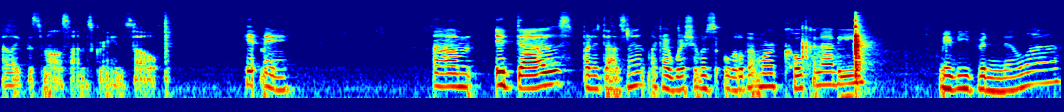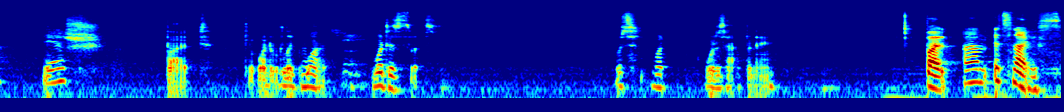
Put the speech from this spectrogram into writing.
I like the smell of sunscreen, so hit me. Um, it does, but it doesn't. Like, I wish it was a little bit more coconutty, maybe vanilla-ish, but, what, like, what? What is this? What's, what, what is happening? But, um, it's nice.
